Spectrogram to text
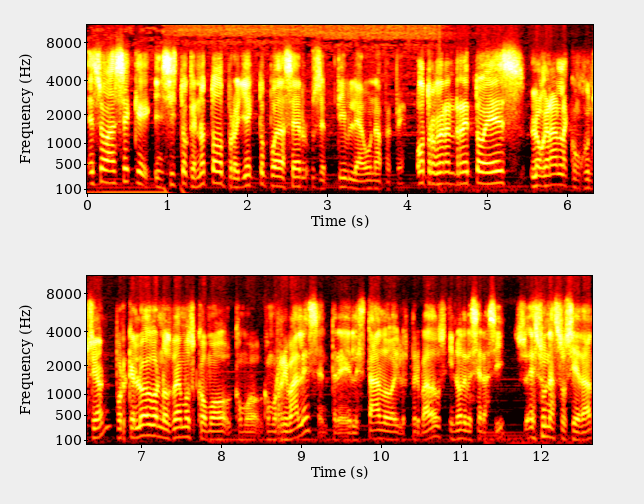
eso hace que, insisto, que no todo proyecto pueda ser susceptible a una APP. Otro gran reto es lograr la conjunción, porque luego nos vemos como, como, como rivales entre el Estado y los privados, y no debe ser así. Es una sociedad,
